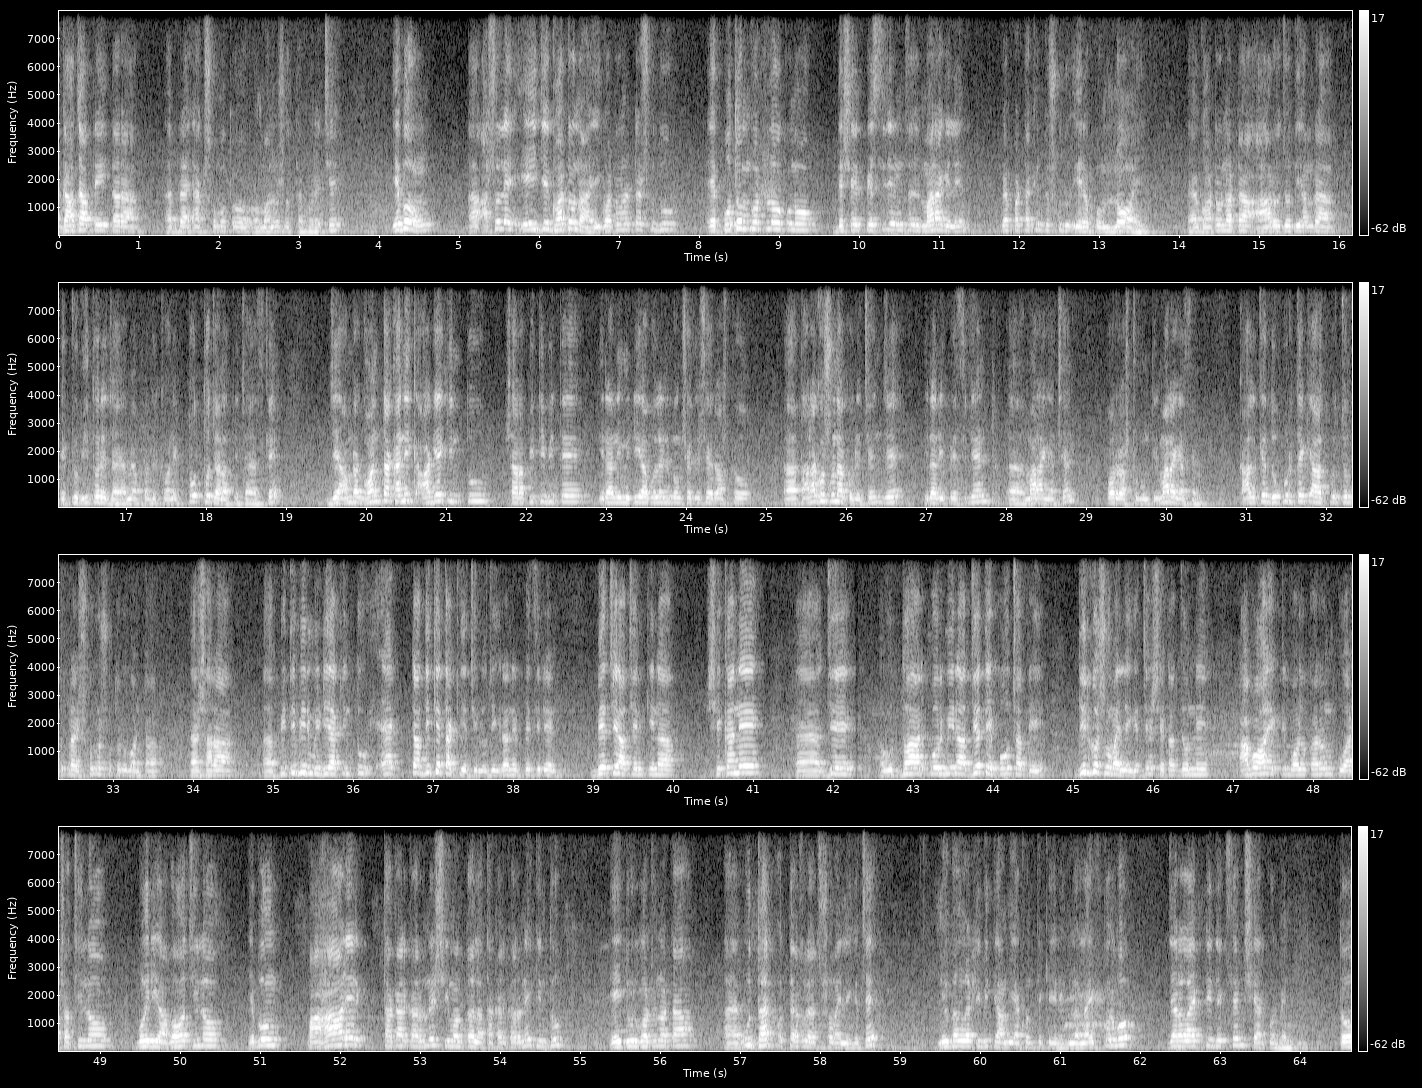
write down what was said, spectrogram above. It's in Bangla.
গাজাতেই তারা প্রায় একশো মতো মানুষ হত্যা করেছে। এবং আসলে এই যে ঘটনা, এই ঘটনাটা শুধু প্রথম ঘটলো কোনো দেশের প্রেসিডেন্ট মারা গেলেন, ব্যাপারটা কিন্তু শুধু এরকম নয়। ঘটনাটা আরও যদি আমরা একটু ভিতরে যাই, আমি আপনাদেরকে অনেক তথ্য জানাতে চাই আজকে। যে আমরা ঘণ্টা খানিক আগে কিন্তু সারা পৃথিবীতে ইরানি মিডিয়া বলেন এবং সে দেশের রাষ্ট্র তারা ঘোষণা করেছেন যে ইরানি প্রেসিডেন্ট মারা গেছেন, পররাষ্ট্রমন্ত্রী মারা গেছেন। কালকে দুপুর থেকে আজ পর্যন্ত প্রায় ষোলো সতেরো ঘণ্টা সারা পৃথিবীর মিডিয়া কিন্তু একটা দিকে তাকিয়েছিল যে ইরানের প্রেসিডেন্ট বেঁচে আছেন কিনা। সেখানে যে উদ্ধার কর্মীরা যেতে পৌঁছাতে দীর্ঘ সময় লেগেছে। সেটার জন্যে আবহাওয়া একটি বড় কারণ। কুয়াশা ছিল, বৈরী আবহাওয়া ছিল এবং পাহাড়ের থাকার কারণে, সীমান্ত এলাকা থাকার কারণে কিন্তু এই দুর্ঘটনাটা উদ্ধার করতে আসলে এত সময় লেগেছে। নিউ বাংলা টিভিতে আমি এখন থেকে রেগুলার লাইভ করব। যারা লাইভটি দেখছেন শেয়ার করবেন। তো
